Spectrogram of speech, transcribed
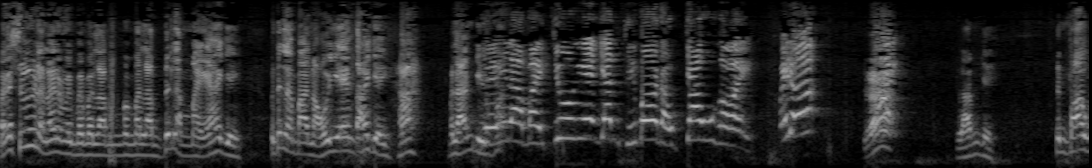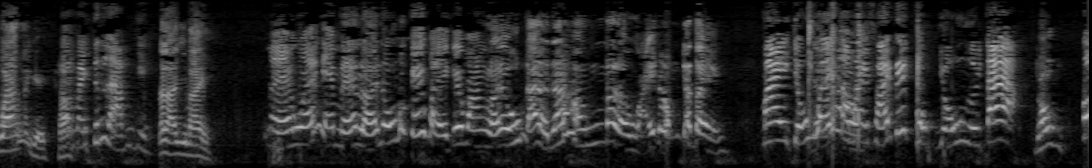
mày cái xứ là mày mày, mày làm mày, mày làm tính làm mẹ hay gì? Mày tính làm bà nội với em tao hay gì? Hả? Mày làm cái gì Vậy mà là mày chưa nghe danh chị bơ đầu trâu rồi. Mấy đứa? Dạ. Làm cái gì? Tính phá quán cái gì? Hả? Mày tính làm cái gì? Nó làm gì mày? Nè quán em mẹ lại uống nó kéo mày kêu băng lại uống đã rồi đó không nó là quậy nó không cho tiền. Mày chủ quán là mày phải biết phục vụ người ta. Đúng, Có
